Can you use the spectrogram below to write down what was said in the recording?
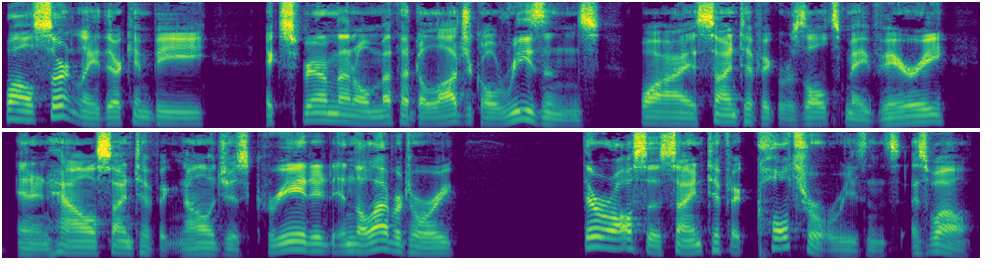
While certainly there can be experimental methodological reasons why scientific results may vary and in how scientific knowledge is created in the laboratory, there are also scientific cultural reasons as well.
